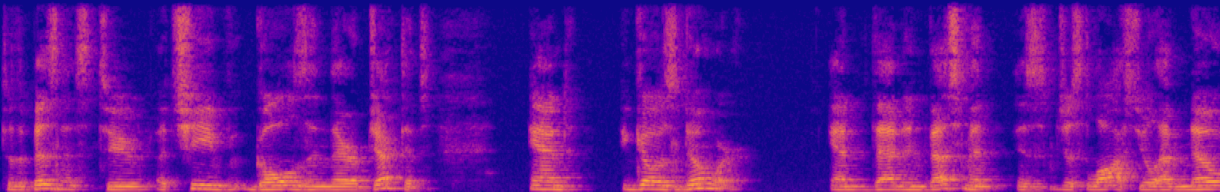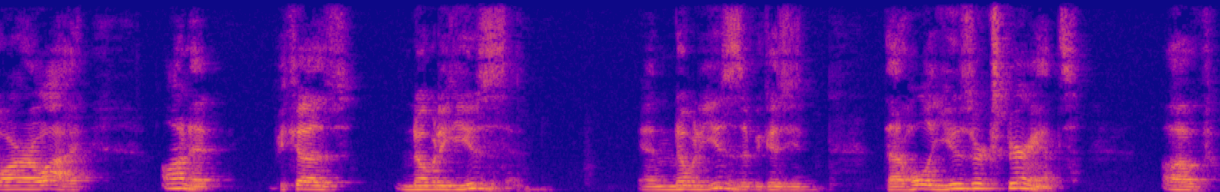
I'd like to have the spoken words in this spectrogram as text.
to the business to achieve goals and their objectives. And it goes nowhere. And that investment is just lost. You'll have no ROI on it because nobody uses it. And nobody uses it because you, that whole user experience of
